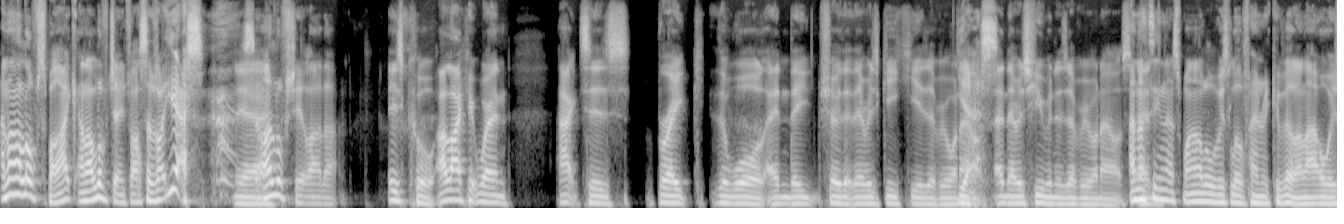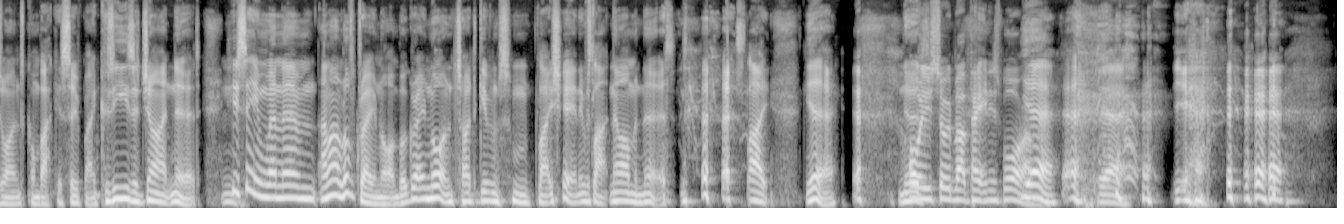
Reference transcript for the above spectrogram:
and I love Spike and I love James Marsters. I was like, "Yes, Yeah. So I love shit like that." It's cool. I like it when actors break the wall and they show that they're as geeky as everyone Yes. else and they're as human as everyone else. And, I think that's why I'll always love Henry Cavill, and I always want him to come back as Superman because he's a giant nerd. Mm. You see him when, um, and I love Graham Norton, but Graham Norton tried to give him some like shit, and he was like, "No, I'm a nerd." it's like, yeah, oh, nerd. he was talking about painting his war armor. yeah. Yeah. yeah.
